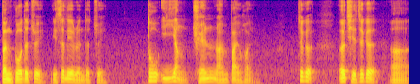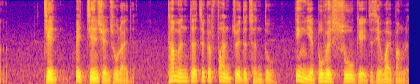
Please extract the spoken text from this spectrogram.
本国的罪，以色列人的罪，都一样，全然败坏。这个，而且这个啊，拣被拣选出来的，他们的这个犯罪的程度，定也不会输给这些外邦人。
